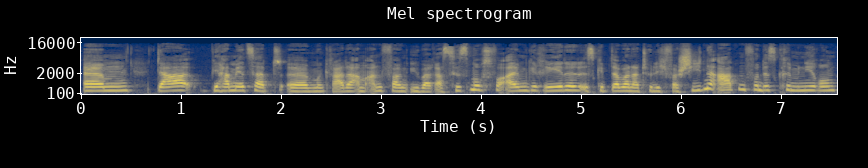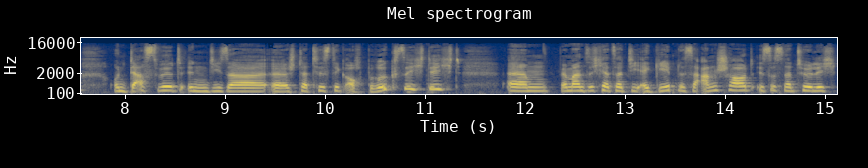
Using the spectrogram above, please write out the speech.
Ähm, da, wir haben jetzt halt, ähm, gerade am Anfang über Rassismus vor allem geredet. Es gibt aber natürlich verschiedene Arten von Diskriminierung und das wird in dieser äh, Statistik auch berücksichtigt. Ähm, wenn man sich jetzt halt die Ergebnisse anschaut, ist es natürlich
